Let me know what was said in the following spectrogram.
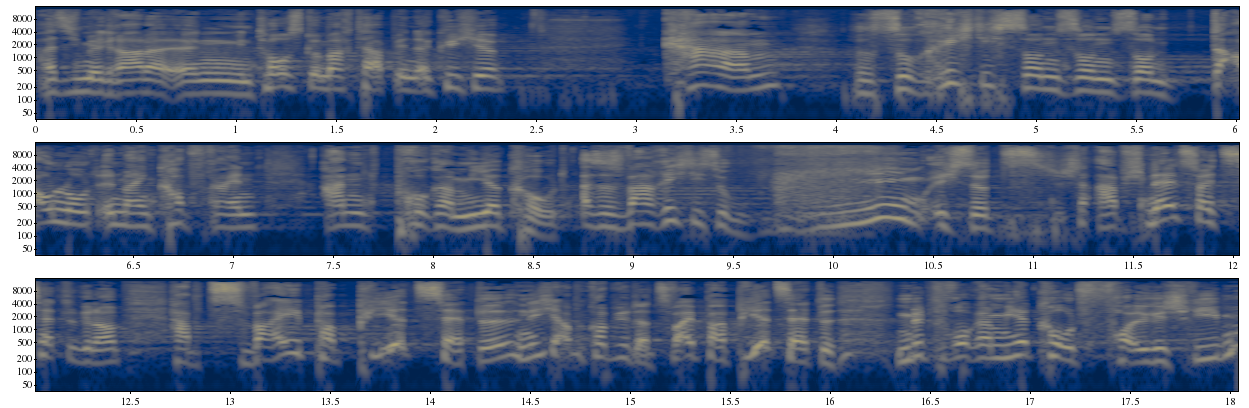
als ich mir gerade irgendwie einen Toast gemacht habe in der Küche, kam so richtig so ein, so, ein, so ein Download in meinen Kopf rein an Programmiercode. Also es war richtig so, ich so, habe schnell zwei Zettel genommen, habe zwei Papierzettel, nicht am Computer, zwei Papierzettel mit Programmiercode vollgeschrieben.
